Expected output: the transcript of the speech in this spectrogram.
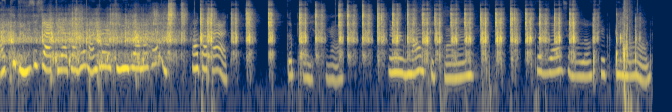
I could use this actually at my home. I'm gonna actually use it at my home. Not that bad. Good place for now. Where mobs could spawn in. Because that's an electric bee mobs.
